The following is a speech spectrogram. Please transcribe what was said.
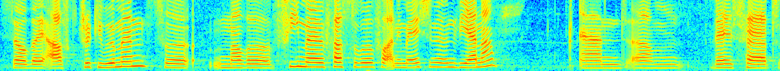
So they asked Tricky Women, it's another female festival for animation in Vienna, and um, they said,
